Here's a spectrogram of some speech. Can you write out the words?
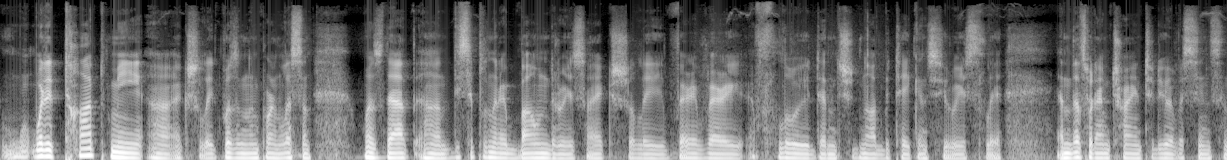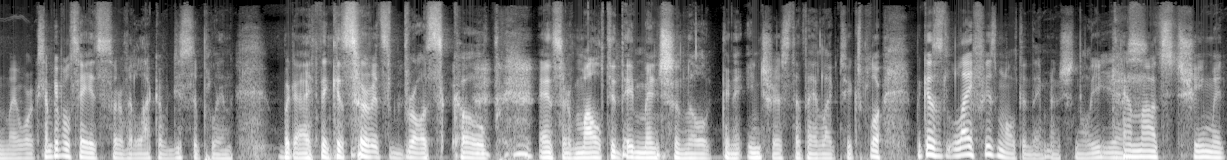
what it taught me uh, actually it was an important lesson was that uh, disciplinary boundaries are actually very very fluid and should not be taken seriously and that's what I'm trying to do ever since in my work. Some people say it's sort of a lack of discipline, but I think it's sort of its broad scope and sort of multidimensional kind of interest that I like to explore because life is multidimensional. You Yes. cannot stream it,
